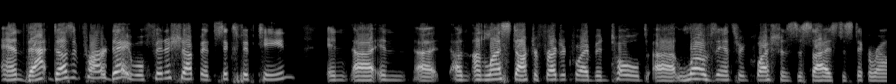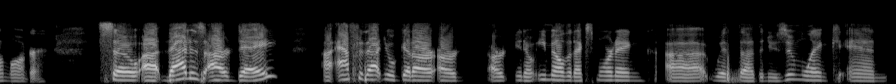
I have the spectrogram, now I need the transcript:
And that does it for our day. We'll finish up at 6.15 in, uh, in, un unless Dr. Frederick, who I've been told loves answering questions, decides to stick around longer. So that is our day. after that, you'll get our, our our you know email the next morning uh, with uh, the new Zoom link and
